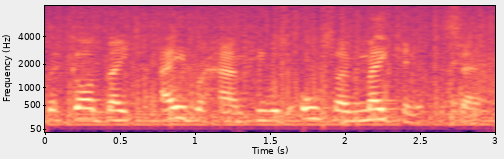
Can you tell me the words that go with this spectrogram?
that God made to Abraham, he was also making it to Sarah.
